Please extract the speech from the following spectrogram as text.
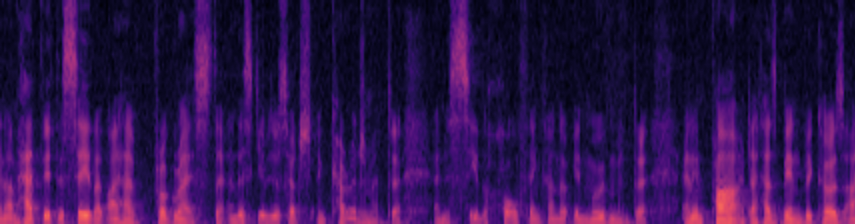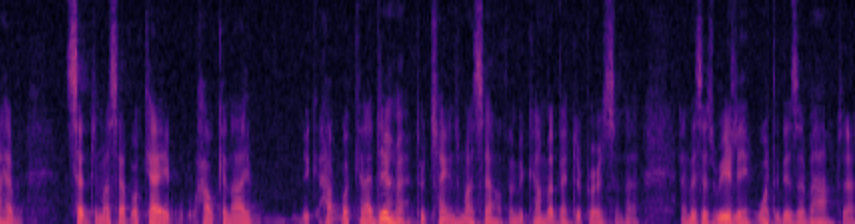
And I'm happy to see that I have progressed. And this gives you such encouragement. Uh, and you see the whole thing kind of in movement. Uh, and in part, that has been because I have said to myself, okay, how can I, how, what can I do to change myself and become a better person? Uh, and this is really what it is about. Uh.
